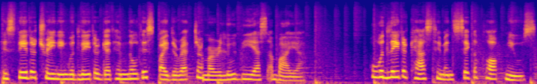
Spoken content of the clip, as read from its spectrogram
His theater training would later get him noticed by director Marilou Diaz Abaya, who would later cast him in Sic O'Clock News,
